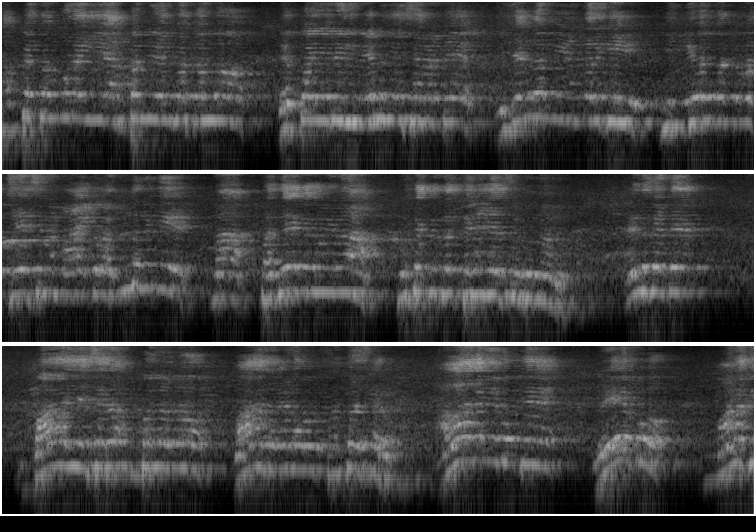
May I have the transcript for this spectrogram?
సభ్యత్వం కూడా ఈ అర్బన్ నియోజకవర్గంలో డెబ్బై ఎనిమిది వేలు చేశారంటే నిజంగా మీ అందరికీ ఈ నియోజకవర్గంలో చేసిన నాయకులందరికీ నా ప్రత్యేకమైన కృతజ్ఞతలు తెలియజేసుకుంటున్నాను. ఎందుకంటే బాగా చేశారు అర్బన్లలో బాగా జరగడం సంతోషకరం. అలాగనే పోతే రేపు మనకు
